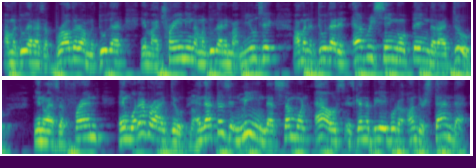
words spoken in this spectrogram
I'm to do that as a brother. I'm to do that in my training. I'm to do that in my music. I'm to do that in every single thing that I do you know, as a friend in whatever I do. And that doesn't mean that someone else is going to be able to understand that.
